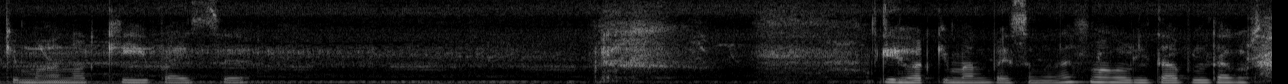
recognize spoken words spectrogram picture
কিমানত কি পাইছে। কিহত কিমান পাইছে মানে? মই উল্টা পুল্টা কথা।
